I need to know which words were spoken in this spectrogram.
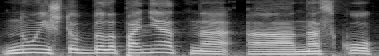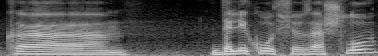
Ну и чтобы было понятно, а, насколько далеко все зашло,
